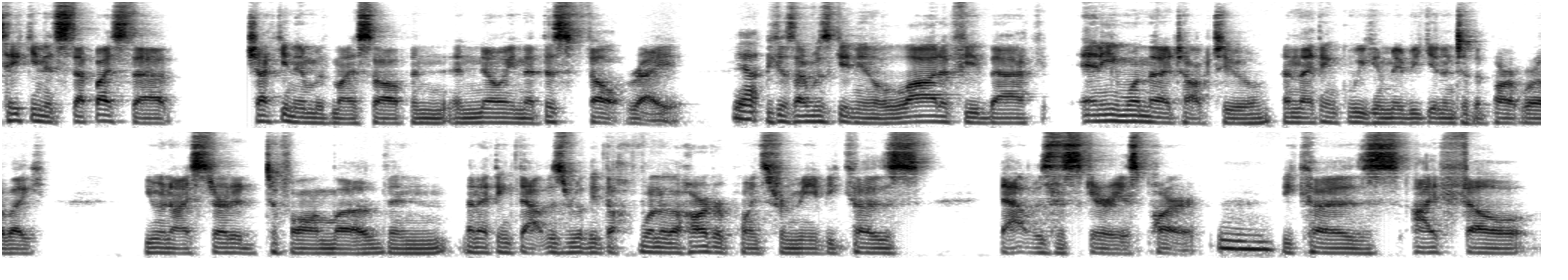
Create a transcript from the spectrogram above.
taking it step by step checking in with myself and and knowing that this felt right. Yeah. because i was getting a lot of feedback. Anyone that i talked to and i think we can maybe get into the part where like you and i started to fall in love. And and i think that was really the one of the harder points for me because that was the scariest part Mm. because I felt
